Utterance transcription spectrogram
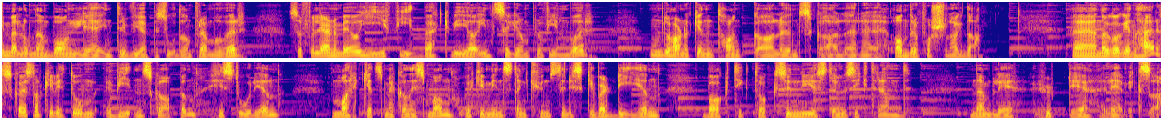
imellom de vanlige intervjuepisodene fremover, så følg gjerne med og gi feedback via Instagram-profilen vår, om du har noen tanker eller ønsker eller eh, andre forslag, da. Eh, Denne gangen her skal jeg snakke litt om vitenskapen, historien, markedsmekanismene og ikke minst den kunstneriske verdien bak TikTok sin nyeste musikktrend, nemlig hurtige remixer.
